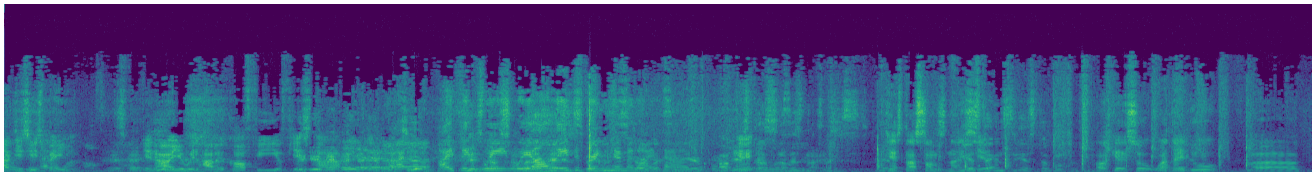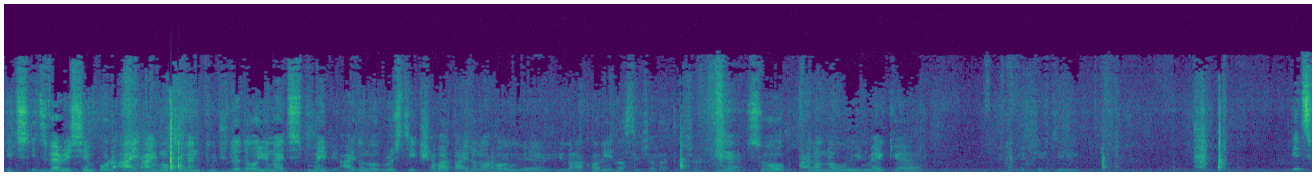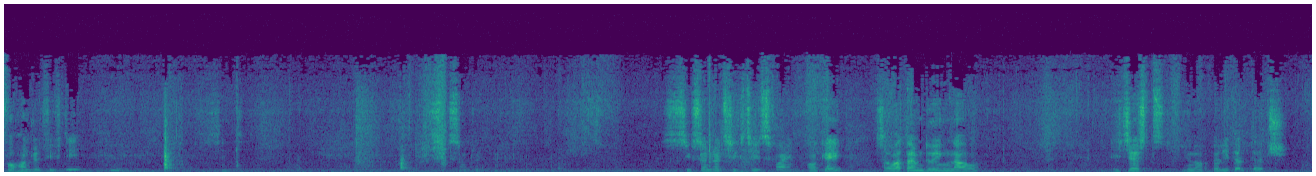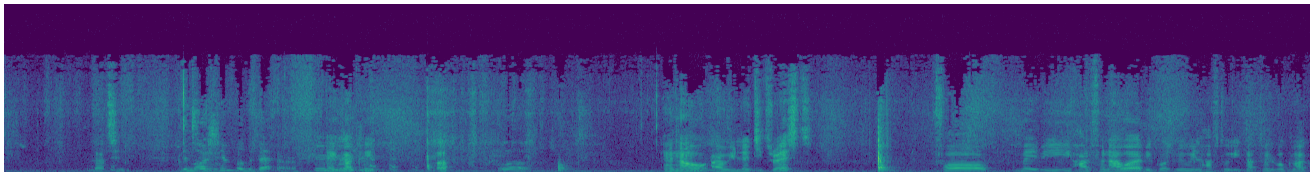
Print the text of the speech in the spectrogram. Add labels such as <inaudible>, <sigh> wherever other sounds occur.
Ah, this is Spain. You know, you will have a coffee, a fiesta. <laughs> and that's it. I think we, we all need to bring him an iPad. Okay. Fiesta wasn't nice. Fiesta sounds nice. Fiesta Yeah. and siesta, both of them. Okay, so what I do, uh, it's it's very simple. I, I won't even touch the dough. You know, it's maybe I don't know rustic Shabbat. I don't know how you, you're gonna call it. Rustic Shabbat, sure. Yeah. So I don't know. We will make uh, 150. It's 450. 600. maybe. 660 is fine. Okay. So what I'm doing now is just you know a little touch. That's it. The more simple, the better. Exactly. <laughs> Up. Whoa. And now I will let it rest for maybe half an hour because we will have to eat at 12 o'clock.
